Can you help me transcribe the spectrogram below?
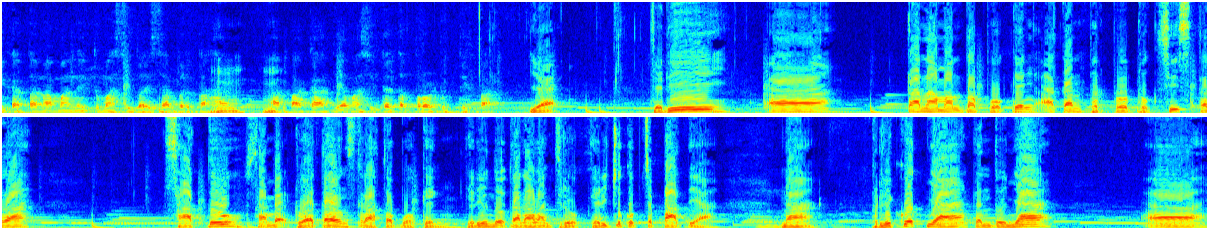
jika tanaman itu masih bisa bertahan, hmm. Hmm. apakah dia masih tetap produktif, Pak? Ya. Jadi uh, tanaman topoking akan berproduksi setelah 1 sampai 2 tahun setelah topoking. Jadi untuk tanaman jeruk. Jadi cukup cepat ya. Hmm. Nah, berikutnya tentunya uh,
